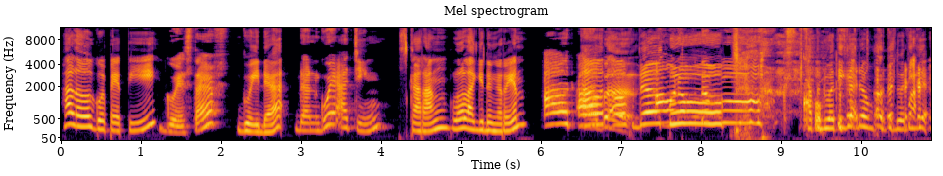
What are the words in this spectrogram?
Halo, gue Peti. Gue Steph. Gue Ida. Dan gue Acing. Sekarang lo lagi dengerin Out, Out of the Out of the Book. Book. Satu dua tiga dong, satu dua tiga.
